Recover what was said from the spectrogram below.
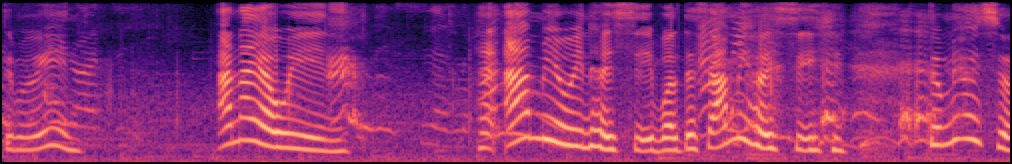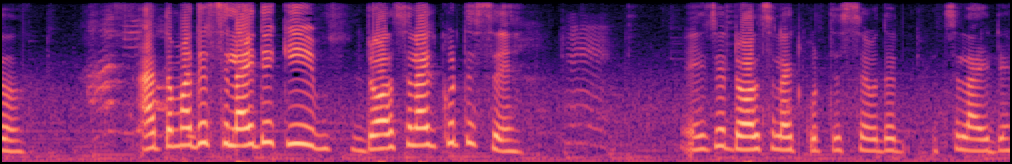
তুমি উইন আনায়া উইন হ্যাঁ আমি উইন হয়েছি বলতেছে আমি হয়েছি। তুমি হয়েছো? আর তোমাদের স্লাইডে কি ডল স্লাইড করতেছে? হ্যাঁ। এই যে ডল স্লাইড করতেছে ওদের স্লাইডে।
